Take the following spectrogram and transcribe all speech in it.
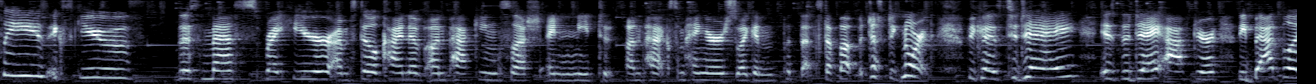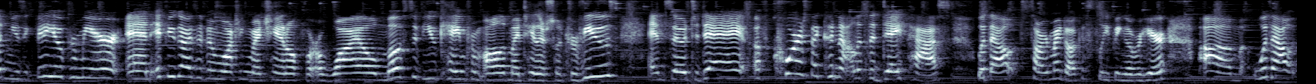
please excuse this mess right here. I'm still kind of unpacking slash I need to unpack some hangers so I can put that stuff up, but just ignore it because today is the day after the Bad Blood music video premiere and if you guys have been watching my channel for a while, most of you came from all of my Taylor Swift reviews and so today, of course, I could not let the day pass without, sorry my dog is sleeping over here, um, without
